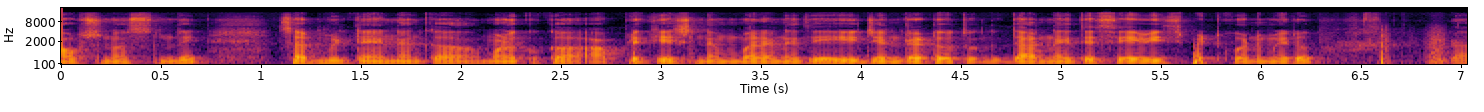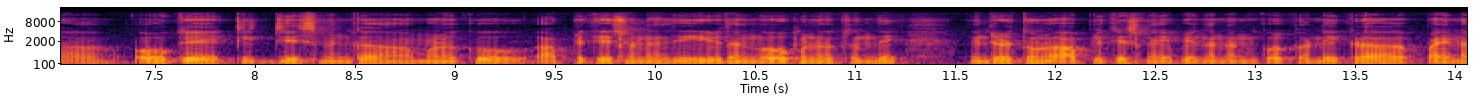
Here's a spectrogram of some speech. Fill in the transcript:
ఆప్షన్ వస్తుంది. సబ్మిట్ అయినాక మనకు ఒక అప్లికేషన్ నెంబర్ అనేది జనరేట్ అవుతుంది. దాన్ని అయితే సేవ్ చేసి పెట్టుకోండి మీరు. ఇక్కడ ఓకే క్లిక్ చేసినాక మనకు అప్లికేషన్ అనేది ఈ విధంగా ఓపెన్ అవుతుంది. ఇంతటితో అప్లికేషన్ అయిపోయిందని అనుకోకండి. ఇక్కడ పైన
